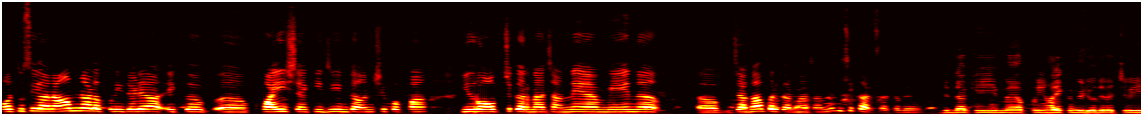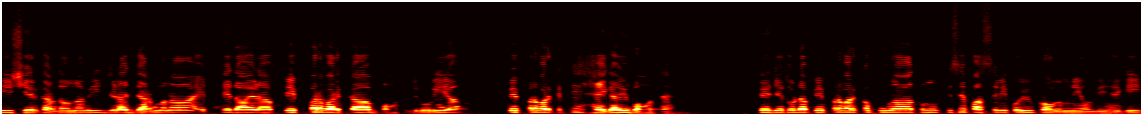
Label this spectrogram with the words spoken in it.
ਔਰ ਤੁਸੀਂ ਆਰਾਮ ਨਾਲ ਆਪਣੀ ਜਿਹੜਾ ਇੱਕ ਅਹ, ਖੁਆਇਸ਼ ਹੈ ਕਿ ਜੀ ਇੰਟਰਨਸ਼ਿਪ ਆਪਾਂ ਯੂਰਪ ਚ ਕਰਨਾ ਚਾਹੁੰਦੇ ਆ ਮੇਨ ਜਗ੍ਹਾ ਪਰ ਕਰਨਾ ਚਾਹੁੰਦੇ ਹੋ, ਤੁਸੀਂ ਕਰ ਸਕਦੇ ਹੋ? ਜਿੱਦਾਂ ਕਿ ਮੈਂ ਆਪਣੀ ਹਰ ਇੱਕ ਵੀਡੀਓ ਦੇ ਵਿੱਚ ਵੀ ਸ਼ੇਅਰ ਕਰਦਾ ਹੁੰਦਾ ਵੀ ਜਿਹੜਾ ਜਰਮਨ ਆ ਇੱਥੇ ਦਾ ਜਿਹੜਾ ਪੇਪਰ ਵਰਕ ਆ ਬਹੁਤ ਜ਼ਰੂਰੀ ਆ। ਪੇਪਰ ਵਰਕ ਇੱਥੇ ਹੈਗਾ ਵੀ ਬਹੁਤ ਹੈ। ਤੇ ਜੇ ਤੁਹਾਡਾ ਪੇਪਰ ਵਰਕ ਪੂਰਾ ਤੁਹਾਨੂੰ ਕਿਸੇ ਪਾਸੇ ਵੀ ਕੋਈ ਵੀ ਪ੍ਰੋਬਲਮ ਨਹੀਂ ਆਉਂਦੀ ਹੈਗੀ।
